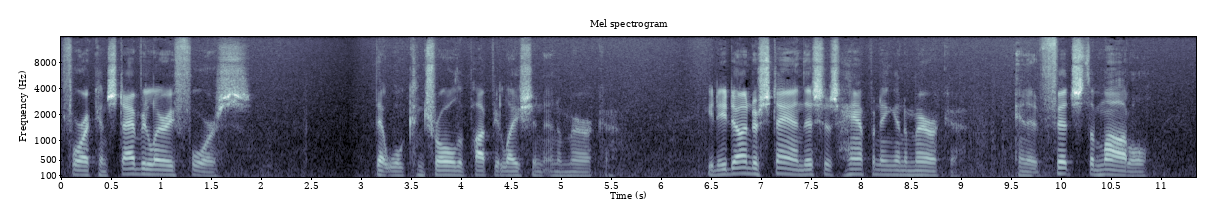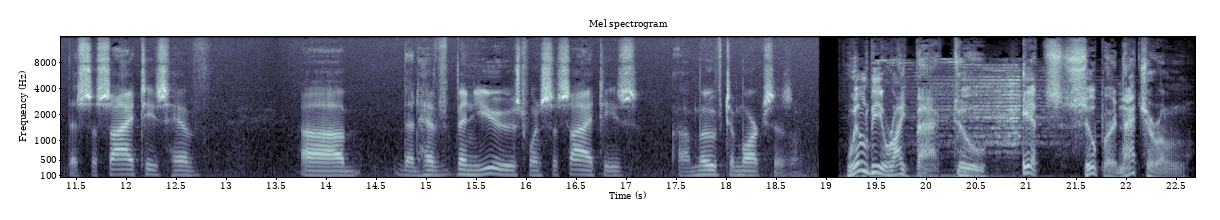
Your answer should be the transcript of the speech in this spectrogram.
for a constabulary force that will control the population in America. You need to understand this is happening in America, and it fits the model that societies have uh, that have been used when societies uh, move to Marxism. We'll be right back to It's Supernatural.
